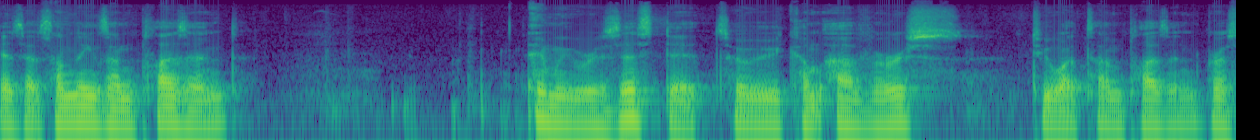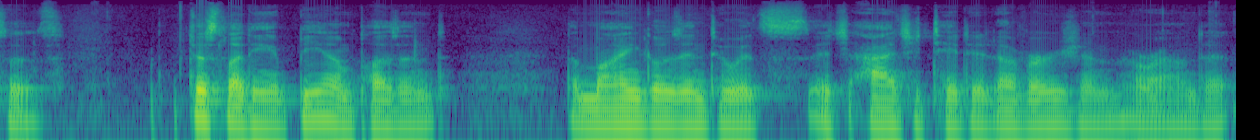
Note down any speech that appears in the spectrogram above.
Is that something's unpleasant, and we resist it, so we become averse to what's unpleasant versus just letting it be unpleasant. The mind goes into its its agitated aversion around it,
